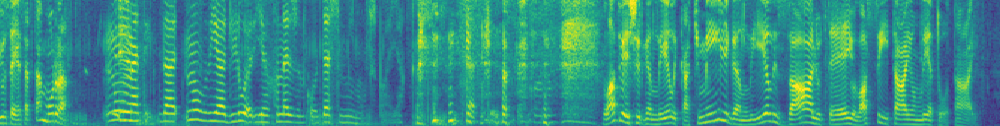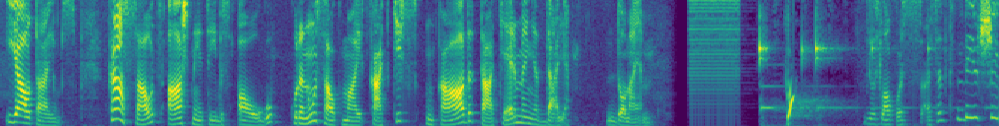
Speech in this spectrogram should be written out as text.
Jūs ejat ar tām murā. Nu, netik, da, nu, ja ļoti, ja nezinu, ko desmit minūtes saku, Latvieši ir gan lieli kaķu mīļi, gan lieli zāļu, tēju lasītāji un lietotāji. Jautājums. Kā sauc ārstniecības augu, kura nosaukumā ir kaķis un kāda tā ķermeņa daļa? Domājam. Jūs laukos esat bijuši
